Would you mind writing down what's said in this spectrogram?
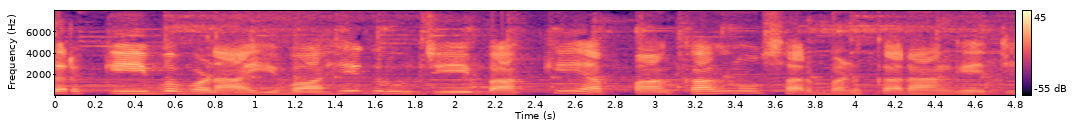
ਤਰਕੀਬ ਬਣਾਈ। ਵਾਹਿਗੁਰੂ ਜੀ, ਬਾਕੀ ਆਪਾਂ ਕੱਲ ਨੂੰ ਸਰਵਣ ਕਰਾਂਗੇ ਜੀ।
